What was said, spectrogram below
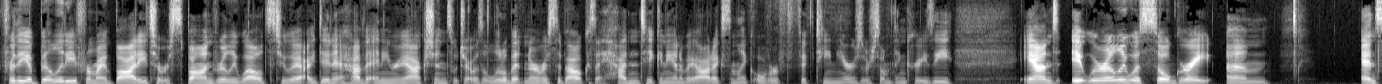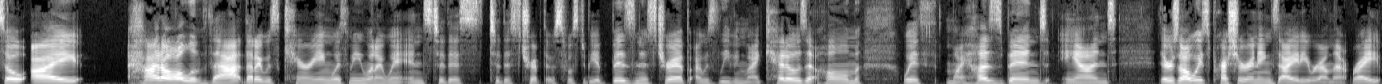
for the ability for my body to respond really well to it. I didn't have any reactions, which I was a little bit nervous about because I hadn't taken antibiotics in like over 15 years or something crazy. And it really was so great. Um, and so I had all of that that I was carrying with me when I went into this to this trip that was supposed to be a business trip. I was leaving my kiddos at home with my husband and there's always pressure and anxiety around that, right?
